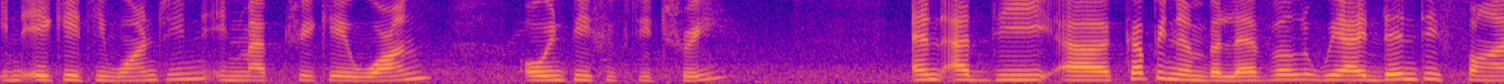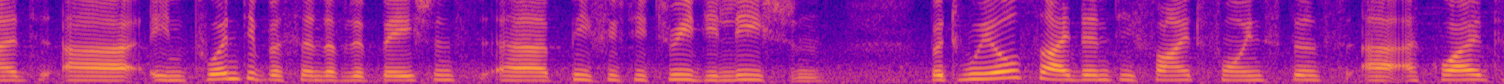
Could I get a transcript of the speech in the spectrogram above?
in AKT1 gene, in MAP3K1, or in P53. And at the uh, copy number level, we identified uh, in 20% of the patients uh, P53 deletion. But we also identified, for instance, uh, acquired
